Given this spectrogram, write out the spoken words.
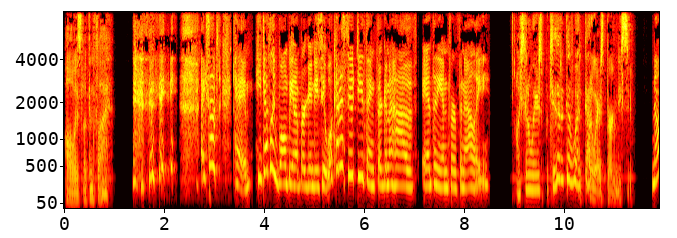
Always looking fly. Except, okay, he definitely won't be in a burgundy suit. What kind of suit do you think they're going to have Anthony in for finale? Oh, he's gonna wear his. He's gotta, gotta, wear, gotta wear his burgundy suit. No,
